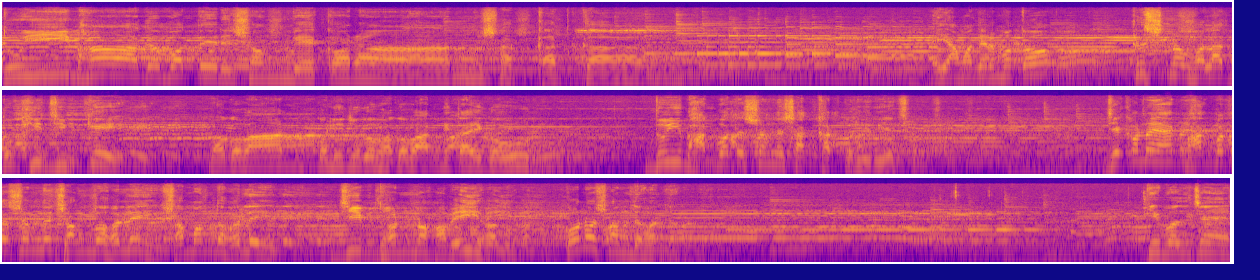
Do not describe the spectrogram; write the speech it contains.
দুই ভাগবতের সঙ্গে করান সাক্ষাৎকার। এই আমাদের মতো কৃষ্ণ ভোলা দুঃখী জীবকে ভগবান কলিযুগ ভগবান নিতাই গৌর দুই ভাগবতের সঙ্গে সাক্ষাৎ করিয়ে দিয়েছে। যে কোনো এক ভাগবতের সঙ্গে সঙ্গ হলেই, সম্বন্ধ হলেই জীব ধন্য হবেই হবে, কোনো সন্দেহ নেই। কি বলছেন?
